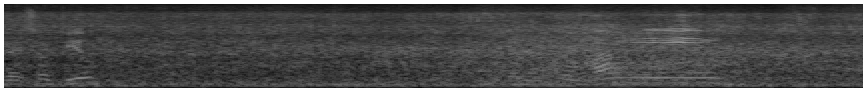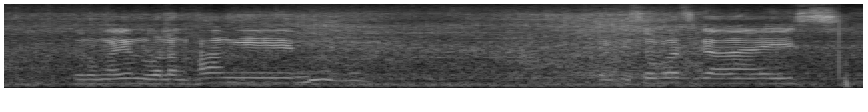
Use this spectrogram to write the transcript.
Dito guys, so view. Wala pong hangin. Pero ngayon walang hangin. Thank you so much guys.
